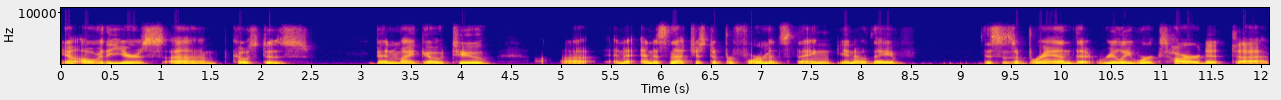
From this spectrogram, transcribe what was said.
you know, over the years, um, Costa's been my go-to, uh, and and it's not just a performance thing. You know, they've this is a brand that really works hard at uh,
